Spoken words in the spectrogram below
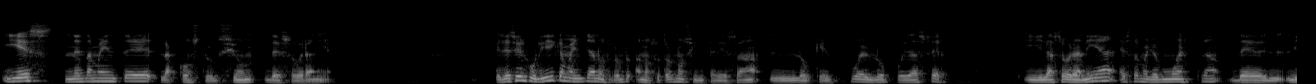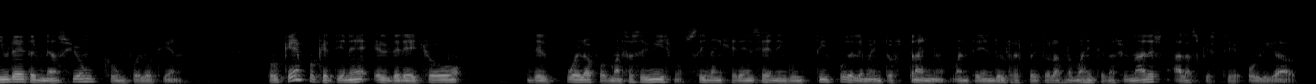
Y es netamente la construcción de soberanía. Es decir, jurídicamente a nosotros nos interesa lo que el pueblo puede hacer y la soberanía es la mayor muestra de libre determinación que un pueblo tiene. ¿Por qué? Porque tiene el derecho del pueblo a formarse a sí mismo sin la injerencia de ningún tipo de elemento extraño, manteniendo el respeto a las normas internacionales a las que esté obligado.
